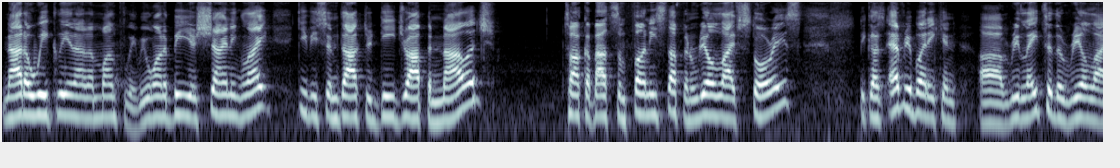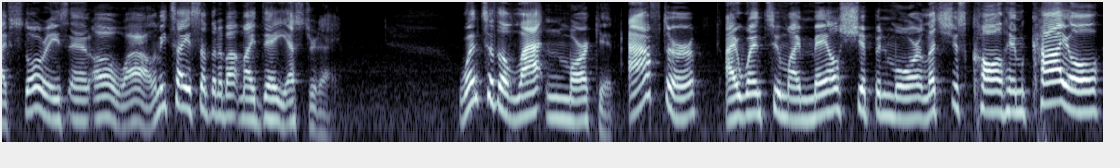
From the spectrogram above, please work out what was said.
not a weekly, not a monthly. We want to be your shining light, give you some Dr. D dropping knowledge, talk about some funny stuff and real life stories because everybody can uh, relate to the real life stories. And oh, wow. Let me tell you something about my day yesterday. Went to the Latin market after I went to my mail shipping more. Let's just call him Kyle.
